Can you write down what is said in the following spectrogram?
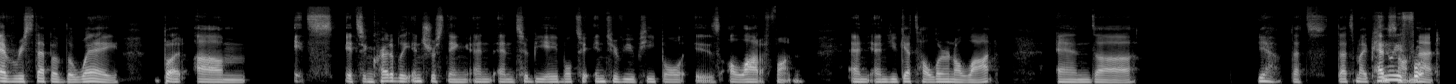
every step of the way. But um it's it's incredibly interesting and and to be able to interview people is a lot of fun and and you get to learn a lot and uh yeah that's that's my piece Henry on Ford- that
